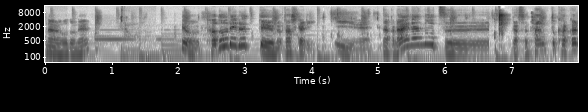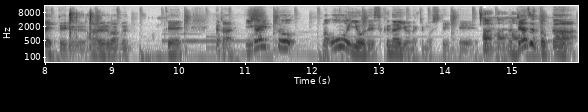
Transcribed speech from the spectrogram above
なるほどね。なるほでも、たどれるっていうの確かにいいね。なんか、ライナーノーツがさ、ちゃんと書かれてるアルバムって、なんか、意外と、まあ、多いようで少ないような気もしていて、はいはいはい。まあジャズとか、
